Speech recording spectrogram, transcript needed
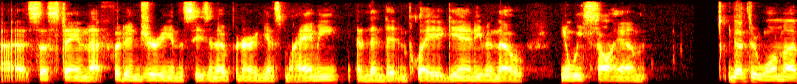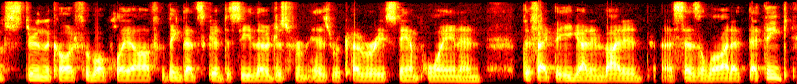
uh, sustained that foot injury in the season opener against Miami, and then didn't play again, even though you know we saw him go through warmups during the college football playoff. I think that's good to see, though, just from his recovery standpoint and the fact that he got invited uh, says a lot. I, I, think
